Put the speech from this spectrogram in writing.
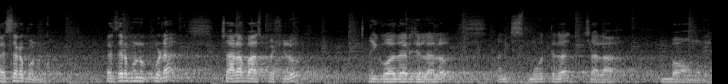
పెసర పునుకు. పెసర పునుకు కూడా చాలా బాగా స్పెషల్. ఈ గోదావరి జిల్లాలో మంచి స్మూత్గా చాలా బాగుంది.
